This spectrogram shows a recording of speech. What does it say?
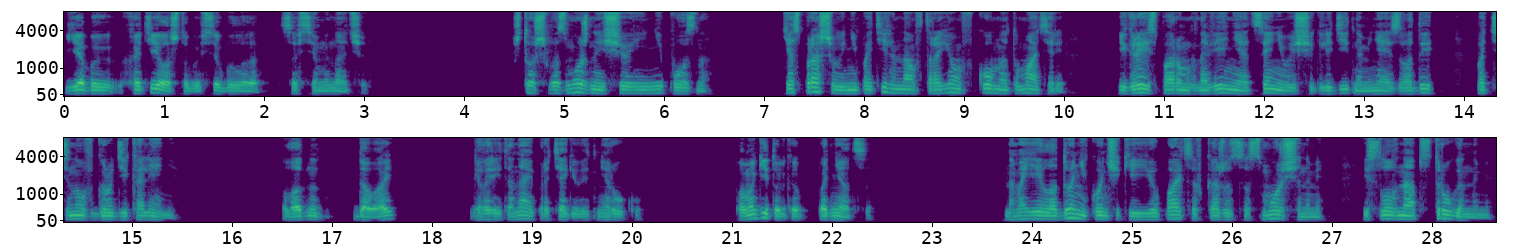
Я бы хотела, чтобы все было совсем иначе. Что ж, возможно, еще и не поздно. Я спрашиваю, не пойти ли нам втроем в комнату матери, и Грейс пару мгновений оценивающе глядит на меня из воды, подтянув к груди колени. «Ладно, давай», — говорит она и протягивает мне руку. «Помоги только подняться». На моей ладони кончики ее пальцев кажутся сморщенными и словно обструганными,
